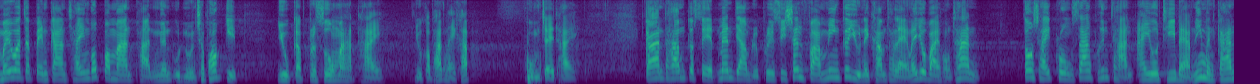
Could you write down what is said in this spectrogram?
ไม่ว่าจะเป็นการใช้งบประมาณผ่านเงินอุดหนุนเฉพาะกิจอยู่กับกระทรวงมหาดไทย อยู่กับพรรคไหนครับ ภูมิใจไทย การทำเกษตรแม่นยำหรือ precision farming ก็อยู่ในคำแถลงนโยบายของท่าน ต้องใช้โครงสร้างพื้นฐาน IoT แบบนี้เหมือนกัน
